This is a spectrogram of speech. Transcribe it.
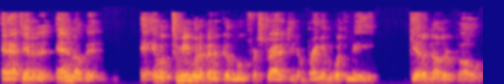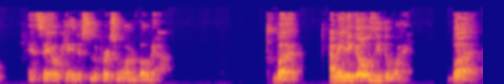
And at the end of the end of it, it, it would, to me would have been a good move for strategy to bring him with me, get another vote, and say, okay, this is the person we want to vote out. But I mean, it goes either way. But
